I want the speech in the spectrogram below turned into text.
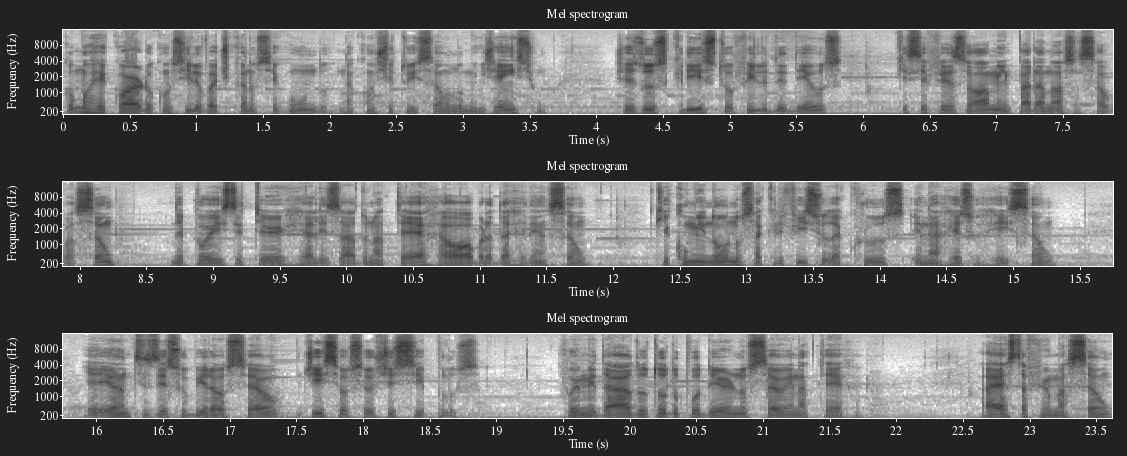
Como recorda o Concílio Vaticano II, na Constituição Lumen Gentium, Jesus Cristo, o Filho de Deus, que se fez homem para a nossa salvação, depois de ter realizado na terra a obra da redenção, que culminou no sacrifício da cruz e na ressurreição, e antes de subir ao céu, disse aos seus discípulos: Foi-me dado todo o poder no céu e na terra. A esta afirmação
